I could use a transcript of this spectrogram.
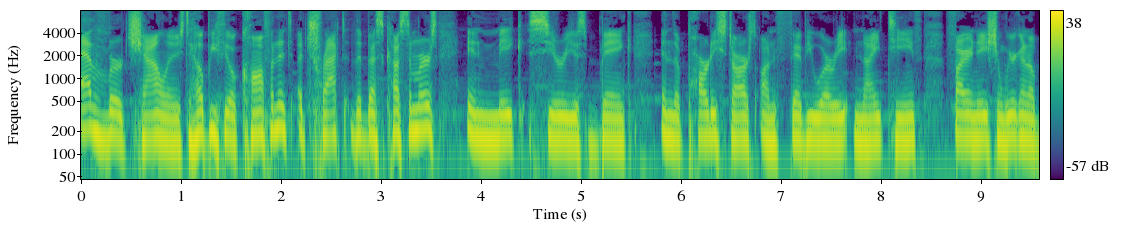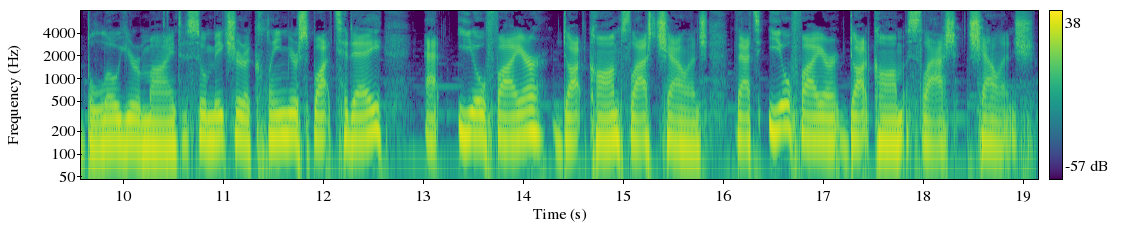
ever challenge to help you feel confident, attract the best customers, and make serious bank. And the party starts on February 19th. Fire Nation, we're going to blow your mind. So make sure to claim your spot today at eofire.com slash challenge. That's eofire.com slash challenge.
